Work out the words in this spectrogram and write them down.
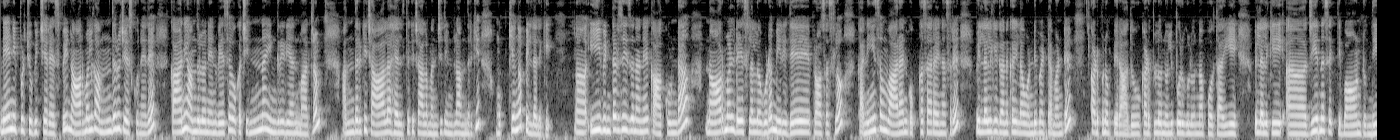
నేను ఇప్పుడు చూపించే రెసిపీ నార్మల్గా అందరూ చేసుకునేదే కానీ అందులో నేను వేసే ఒక చిన్న ఇంగ్రీడియంట్ మాత్రం అందరికీ చాలా హెల్త్కి చాలా మంచిది ఇంట్లో అందరికీ ముఖ్యంగా పిల్లలకి. ఈ వింటర్ సీజన్ అనే కాకుండా నార్మల్ డేస్లలో కూడా మీరు ఇదే ప్రాసెస్లో కనీసం వారానికి ఒక్కసారైనా సరే పిల్లలకి కనుక ఇలా వండి పెట్టామంటే కడుపు నొప్పి రాదు కడుపులో నులి పురుగులు ఉన్న పోతాయి పిల్లలకి జీర్ణశక్తి బాగుంటుంది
